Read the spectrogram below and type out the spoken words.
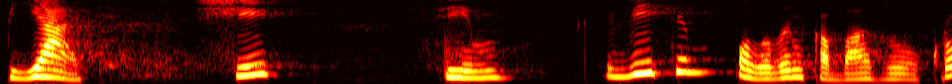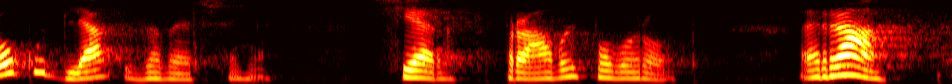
5, 6, 7, 8. Половинка базового кроку для завершення. Ще раз правий поворот. Раз,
